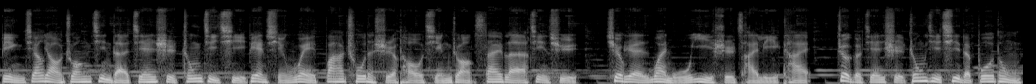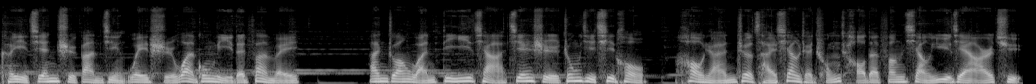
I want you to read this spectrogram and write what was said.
并将要装进的监视中继器变形为挖出的石头形状塞了进去，确认万无一失才离开。这个监视中继器的波动可以监视半径为十万公里的范围。安装完第一架监视中继器后，浩然这才向着虫巢的方向御剑而去。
